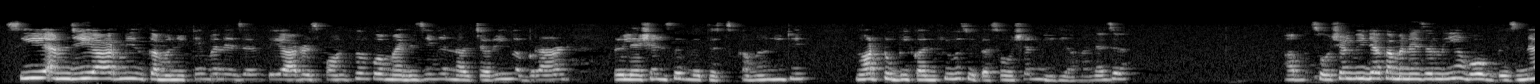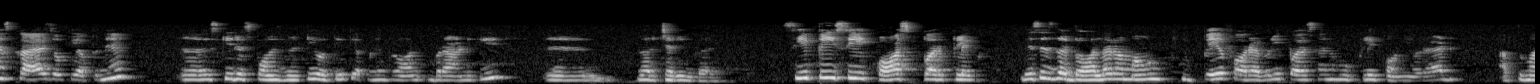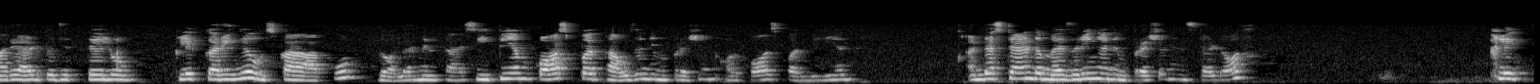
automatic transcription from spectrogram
C M G R mean community manager they are responsible for managing and nurturing a brand relationship with its community not to be confused with a social media manager अब social media का manager नहीं है, वो business का है जो कि अपने इसकी रिस्पॉन्सिबिलिटी होती है कि अपने ब्रांड की नर्चरिंग करे। C P C cost per click this is the dollar amount you pay for every person who click on your ad अब तुम्हारे एड पे जितने लोग क्लिक करेंगे, उसका आपको डॉलर मिलता है। C P M cost per thousand impression और cost per million understand the measuring and impression instead of click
